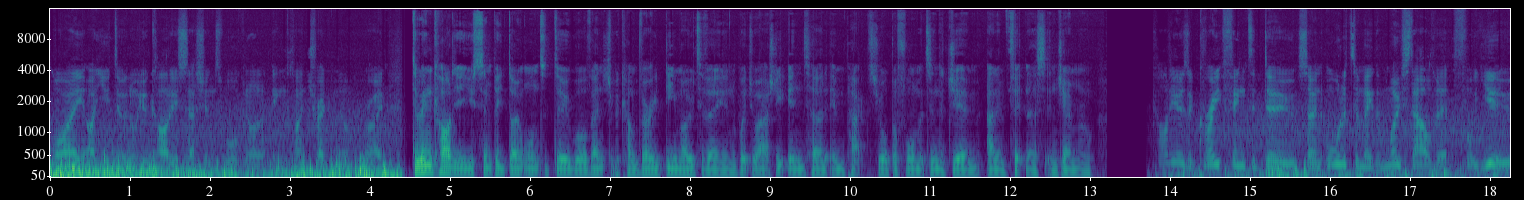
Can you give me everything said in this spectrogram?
why are you doing all your cardio sessions walking on an incline treadmill, right? Doing cardio you simply don't want to do will eventually become very demotivating, which will actually in turn impact your performance in the gym and in fitness in general. Cardio is a great thing to do, so in order to make the most out of it for you,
